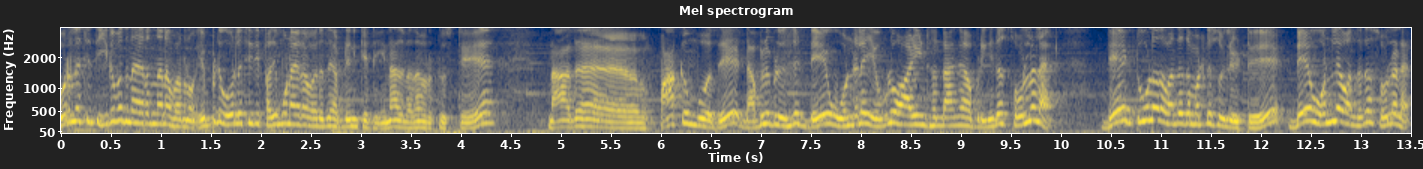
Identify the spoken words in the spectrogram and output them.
ஒரு லட்சத்தி இருபதனாயிரம் தானே வரணும். எப்படி ஒரு லட்சத்தி பதிமூணாயிரம் வருது அப்படின்னு கேட்டிங்கன்னா அதில் தான் ஒரு ட்விஸ்ட்டு நான் அதை பார்க்கும்போது டபுள்யூபிள்யூ வந்து டே ஒன்றில் எவ்வளோ ஆடின்னு சொன்னாங்க அப்படிங்கிறத சொல்லலை. டே டூவில் வந்ததை மட்டும் சொல்லிட்டு டே ஒன்ல வந்ததை சொல்லலை.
